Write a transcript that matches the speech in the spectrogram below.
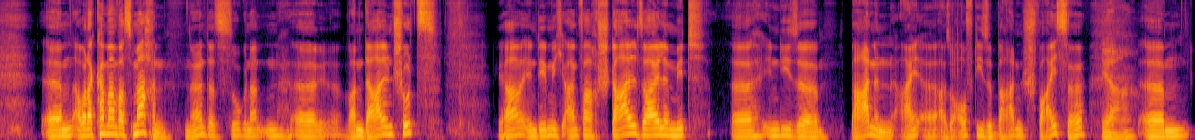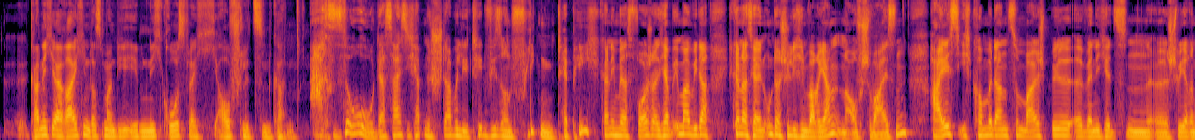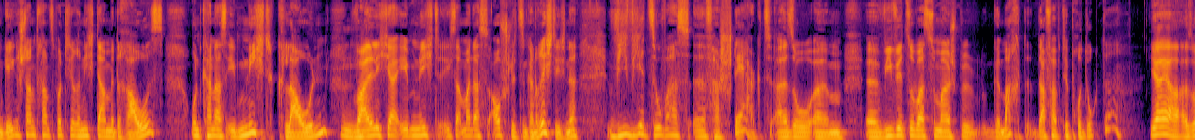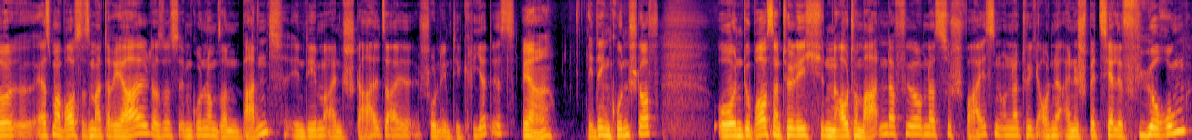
Ähm, aber da kann man was machen, ne? das sogenannten äh, Vandalenschutz, ja, indem ich einfach Stahlseile mit äh, in diese Bahnen, äh, also auf diese Bahnen schweiße. Ja. Ähm, kann ich erreichen, dass man die eben nicht großflächig aufschlitzen kann. Ach so, das heißt, ich habe eine Stabilität wie so ein Flickenteppich, kann ich mir das vorstellen? Ich habe immer wieder, ich kann das ja in unterschiedlichen Varianten aufschweißen. Heißt, ich komme dann zum Beispiel, äh, wenn ich jetzt einen äh, schweren Gegenstand transportiere, nicht damit raus und kann das eben nicht klauen, mhm. weil ich ja eben nicht, ich sag mal, das aufschlitzen kann. Richtig, ne? Wie wird sowas äh, verstärkt? Also, ähm, äh, wie wird sowas zum Beispiel gemacht? Dafür habt ihr Produkte? Ja, ja, also äh, erstmal brauchst du das Material. Das ist im Grunde genommen so ein Band, in dem ein Stahlseil schon integriert ist. Ja. In den Kunststoff. Und du brauchst natürlich einen Automaten dafür, um das zu schweißen und natürlich auch eine, eine spezielle Führung,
